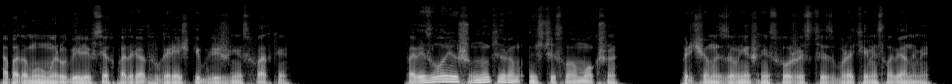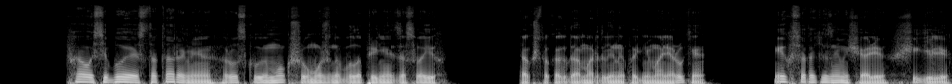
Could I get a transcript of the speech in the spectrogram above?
А потому мы рубили всех подряд в горячке ближней схватки. Повезло лишь нукерам из числа Мокши, причем из-за внешней схожести с братьями-славянами. В хаосе боя с татарами русскую мокшу можно было принять за своих, так что когда мордвины поднимали руки, их все-таки замечали, щадили.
